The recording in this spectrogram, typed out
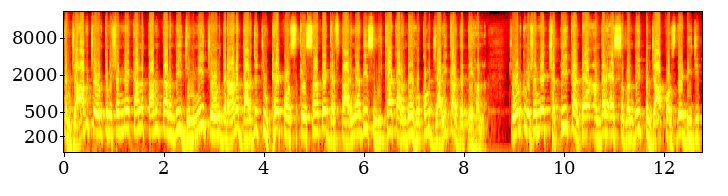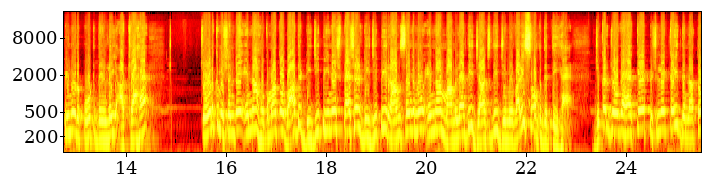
ਪੰਜਾਬ ਚੋਣ ਕਮਿਸ਼ਨ ਨੇ ਕੱਲ ਤਰਨਤਾਰਨ ਦੀ ਜਿਮਨੀ ਚੋਣ ਦੌਰਾਨ ਦਰਜ ਝੂਠੇ ਪੁਲਿਸ ਕੇਸਾਂ ਤੇ ਗ੍ਰਿਫਤਾਰੀਆਂ ਦੀ ਸਮੀਖਿਆ ਕਰਨ ਦੇ ਹੁਕਮ ਜਾਰੀ ਕਰ ਦਿੱਤੇ ਹਨ। ਚੋਣ ਕਮਿਸ਼ਨ ਨੇ 36 ਘੰਟਿਆਂ ਅੰਦਰ ਇਸ ਸੰਬੰਧੀ ਪੰਜਾਬ ਪੁਲਿਸ ਦੇ ਡੀਜੀਪੀ ਨੂੰ ਰਿਪੋਰਟ ਦੇਣ ਲਈ ਆਖਿਆ ਹੈ। ਚੋਣ ਕਮਿਸ਼ਨ ਦੇ ਇਹਨਾਂ ਹੁਕਮਾਂ ਤੋਂ ਬਾਅਦ ਡੀਜੀਪੀ ਨੇ ਸਪੈਸ਼ਲ ਡੀਜੀਪੀ ਰਾਮ ਸਿੰਘ ਨੂੰ ਇਹਨਾਂ ਮਾਮਲਿਆਂ ਦੀ ਜਾਂਚ ਦੀ ਜ਼ਿੰਮੇਵਾਰੀ ਸੌਂਪ ਦਿੱਤੀ ਹੈ। ਜ਼ਿਕਰਯੋਗ ਹੈ ਕਿ ਪਿਛਲੇ ਕਈ ਦਿਨਾਂ ਤੋਂ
